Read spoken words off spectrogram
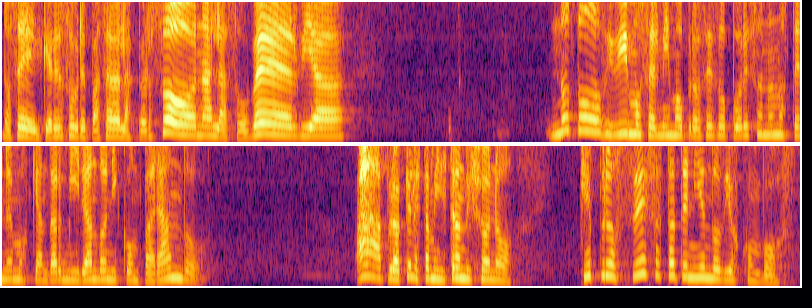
no sé, el querer sobrepasar a las personas, la soberbia. No todos vivimos el mismo proceso, por eso no nos tenemos que andar mirando ni comparando. Ah, pero aquel está ministrando y yo no. ¿Qué proceso está teniendo Dios con vos?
